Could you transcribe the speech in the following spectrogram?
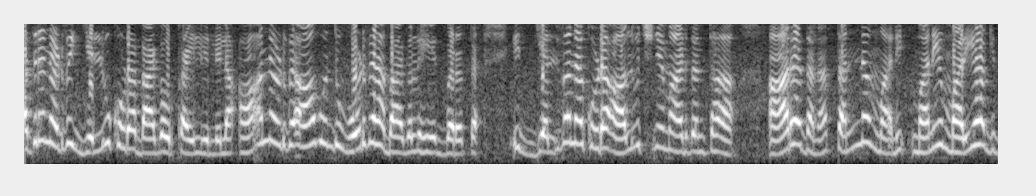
ಅದರ ನಡುವೆ ಎಲ್ಲೂ ಕೂಡ ಬ್ಯಾಗ್ ಅವ್ರ ಕೈಲಿ ಇರಲಿಲ್ಲ. ಆ ನಡುವೆ ಆ ಒಂದು ಒಡವೆ ಆ ಬ್ಯಾಗಲ್ಲಿ ಹೇಗೆ ಬರುತ್ತೆ? ಇದೆಲ್ಲವನ್ನ ಕೂಡ ಆಲೋಚನೆ ಮಾಡಿದಂತಹ ಆರಾಧನ ತನ್ನ ಮರಿ, ಮನೆ ಮರ್ಯಾದೆ,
